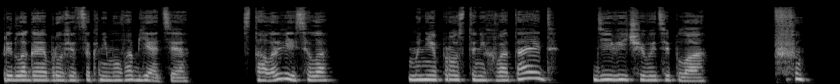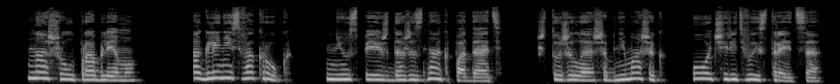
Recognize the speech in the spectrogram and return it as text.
предлагая броситься к нему в объятия. Стало весело. «Мне просто не хватает девичьего тепла». Фу, нашел проблему. Оглянись вокруг, не успеешь даже знак подать, что желаешь обнимашек, очередь выстроится.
